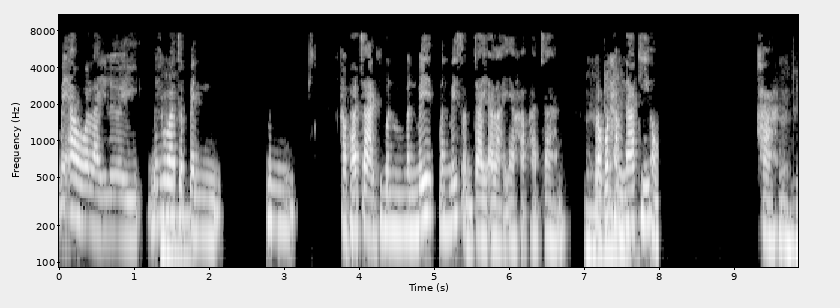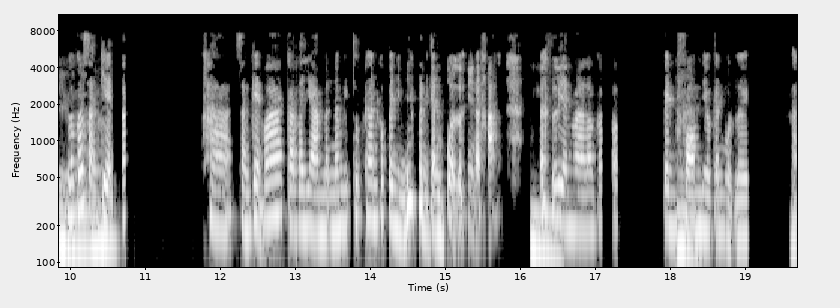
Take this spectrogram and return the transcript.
ไม่เอาอะไรเลย ไม่ว่าจะเป็นมันค่ะพระอาจารย์คือมันมันไม่มันไม่สนใจอะไรอะค่ะพระอาจารย์ เราก็ทำหน้าที่ของ ค่ะ แล้วก็สังเกตว่าค่ะ สังเกตว่าการยามนมิตรทุกท่านก็เป็นอย่างนี้เหมือนกันหมดเลยนะคะ เรียนมาแล้วก็เป็นฟอร์มเดียวกันหมดเลยค่ะ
